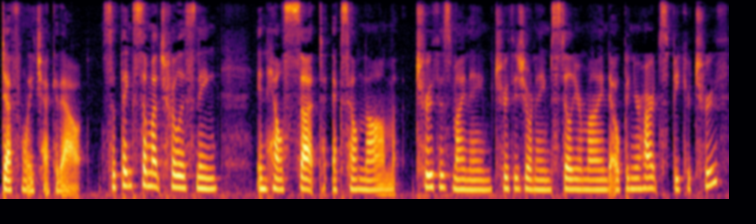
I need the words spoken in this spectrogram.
definitely check it out. So thanks so much for listening. Inhale Sat, exhale Nam. Truth is my name. Truth is your name. Still your mind. Open your heart. Speak your truth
